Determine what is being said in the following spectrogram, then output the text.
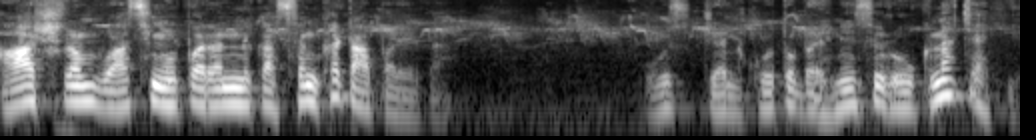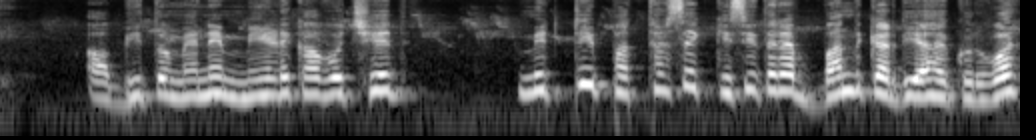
आश्रम वासियों पर अन्न का संकट आ पड़ेगा। उस जल को तो बहने से रोकना चाहिए। अभी तो मैंने मेड़ का वो छेद मिट्टी पत्थर से किसी तरह बंद कर दिया है गुरुवर।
